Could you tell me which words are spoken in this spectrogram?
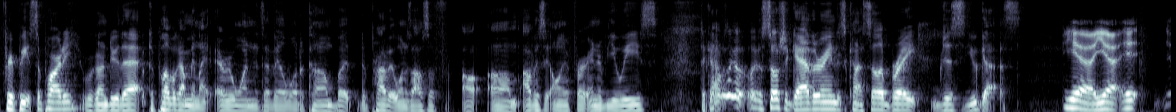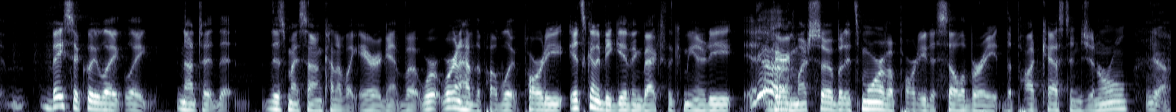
free pizza party, we're gonna do that. To public, I mean, like everyone is available to come, but the private one is also f um obviously only for interviewees. The guy was like a, like a social gathering, just kind of celebrate just you guys. Yeah, yeah. It basically like like not to that this might sound kind of like arrogant, but we're we're gonna have the public party. It's gonna be giving back to the community, uh, Yeah. very much so. But it's more of a party to celebrate the podcast in general. Yeah.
